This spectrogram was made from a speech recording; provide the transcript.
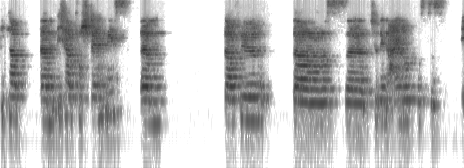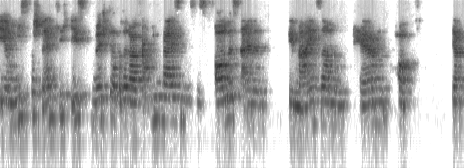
Ich habe ähm, hab Verständnis. Ähm, dafür, dass äh, für den Eindruck, dass das eher missverständlich ist, möchte aber darauf hinweisen, dass es alles einen gemeinsamen Kern hat. Der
